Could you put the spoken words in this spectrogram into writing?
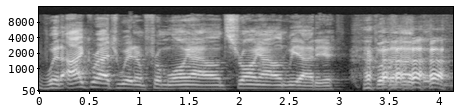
When I graduated, I'm from Long Island, Strong Island. We out here. But uh,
